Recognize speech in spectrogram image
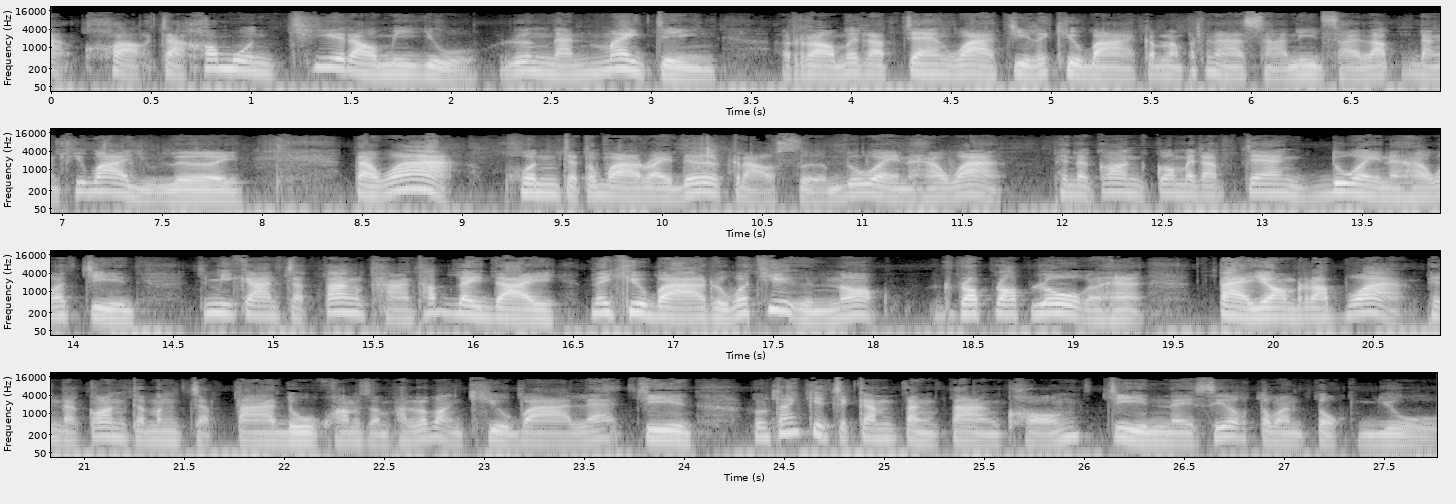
จากข้อมูลที่เรามีอยู่เรื่องนั้นไม่จริง เราไม่รับแจ้งว่าจีนและคิวบากำลังพัฒนาสถานีสายลับดังที่ว่าอยู่เลย แต่ว่าพลจัตวาไรเดอร์กล่าวเสริมด้วยนะฮะว่าเพนทากอนก็ไม่รับแจ้งด้วยนะฮะว่าจีนจะมีการจัดตั้งฐานทัพใด ๆ ในคิวบาหรือว่าที่อื่นนอก รอบๆโลกนะฮะ แต่ยอมรับว่าเพนทากอนกำลังจับตาดูความสัมพันธ์ระหว่างคิวบาและจีน รวมทั้งกิจกรรมต่างๆ ของจีนในซีกโลกตะวันตกอยู่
